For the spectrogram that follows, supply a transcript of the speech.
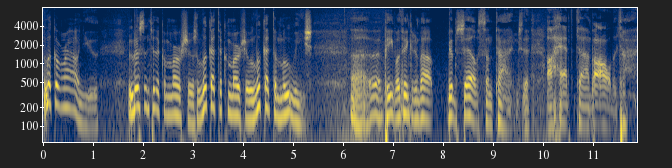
Look around you. Listen to the commercials. Look at the commercials. Look at the movies. Uh, people thinking about themselves sometimes, uh, or half the time, all the time.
